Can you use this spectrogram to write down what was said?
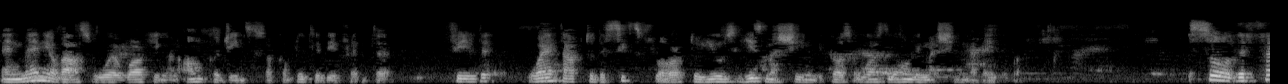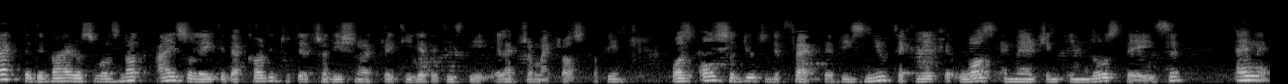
and many of us who were working on oncogenes, so completely different uh, field, went up to the sixth floor to use his machine because it was the only machine available. So the fact that the virus was not isolated according to the traditional criteria, that is the electron microscopy, was also due to the fact that this new technique was emerging in those days and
